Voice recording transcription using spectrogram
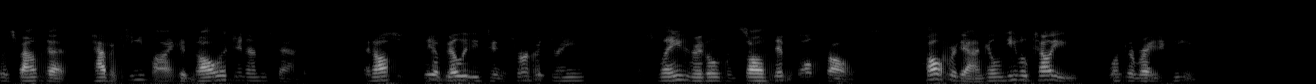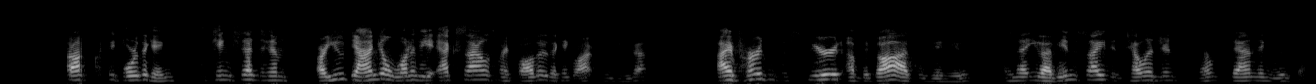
was found to have a keen mind and knowledge and understanding. and also the ability to interpret dreams, explain riddles, and solve difficult problems. Call for Daniel, and he will tell you what the writing means. Before the king, the king said to him, Are you Daniel, one of the exiles my father, the king, brought from Judah? I have heard that the spirit of the gods is in you, and that you have insight, intelligence, and outstanding wisdom.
